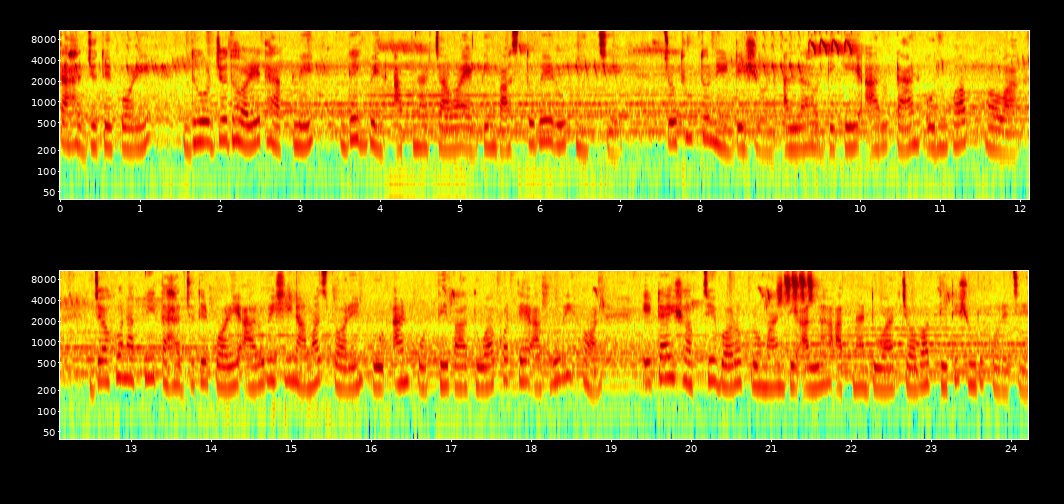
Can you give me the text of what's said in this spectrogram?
তাহাজ্জুদের পরে ধৈর্য ধরে থাকলে দেখবেন আপনার চাওয়া একদিন বাস্তবে রূপ নিচ্ছে। চতুর্থ নির্দেশন আল্লাহর দিকে আরও টান অনুভব হওয়া। যখন আপনি তাহাজ্জুদের পরে আরও বেশি নামাজ পড়েন, কোরআন পড়তে বা দোয়া করতে আগ্রহী হন, এটাই সবচেয়ে বড় প্রমাণ যে আল্লাহ আপনার দোয়ার জবাব দিতে শুরু করেছেন।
